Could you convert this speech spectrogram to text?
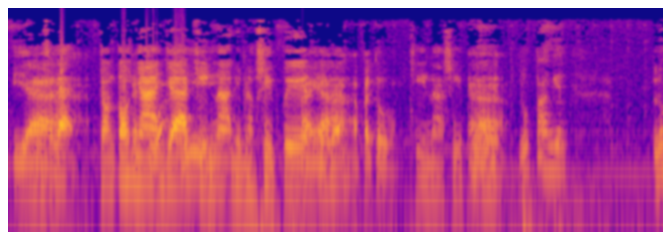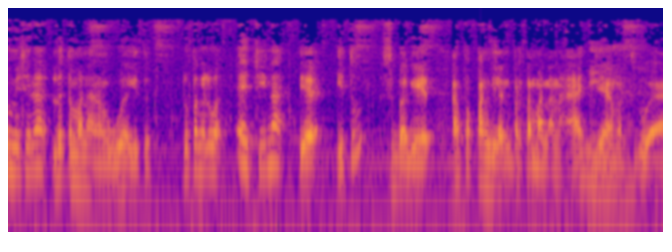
Iya. misalnya contohnya aja Kecuali- Cina dibilang sipit Ah, ya ya, kan apa tuh? Cina sipit Nah, lu panggil lu misalnya lu temenan sama gue gitu. Lu panggil gua eh Cina. Ya itu sebagai apa panggilan pertemanan aja Iya. maksud gue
